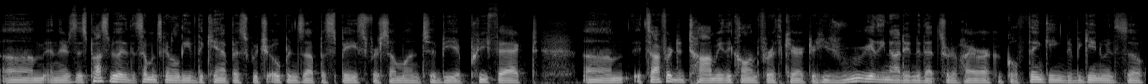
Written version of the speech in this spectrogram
um, and there's this possibility that someone's going to leave the campus, which opens up a space for someone to be a prefect. Um, it's offered to Tommy, the Colin Firth character. He's really not into that sort of hierarchical thinking to begin with, so.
